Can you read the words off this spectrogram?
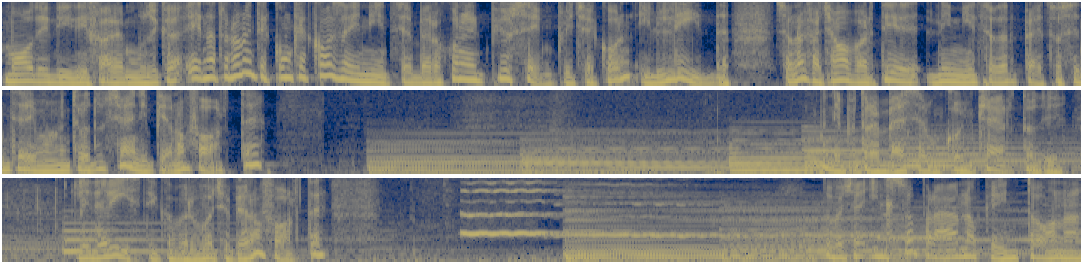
modi di, di fare musica. E naturalmente con che cosa inizia Bero? Con il più semplice, con il lead. Se noi facciamo partire l'inizio del pezzo, sentiremo un'introduzione di pianoforte. Quindi potrebbe essere un concerto di leaderistico per voce pianoforte dove c'è il soprano che intona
